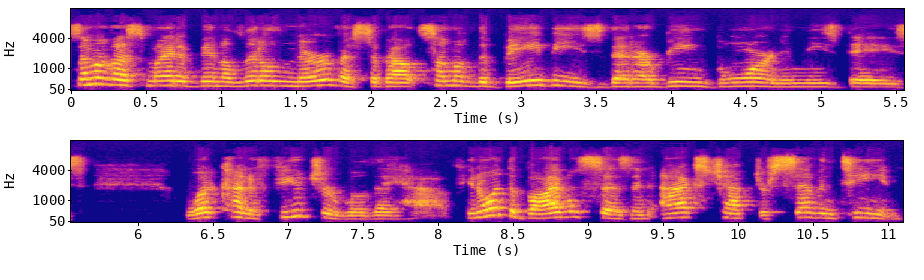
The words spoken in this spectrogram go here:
Some of us might have been a little nervous about some of the babies that are being born in these days. What kind of future will they have? You know what the Bible says in Acts chapter 17?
